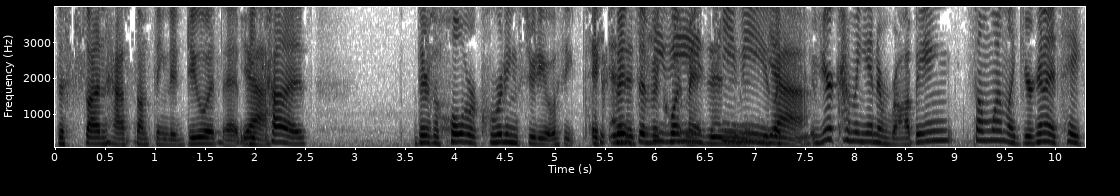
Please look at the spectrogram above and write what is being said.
the sun has something to do with it Yeah. because there's a whole recording studio with expensive TVs equipment, and- TVs. yeah. Like, if you're coming in and robbing someone, like you're gonna take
